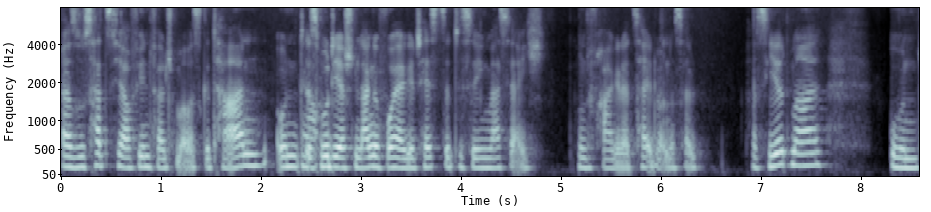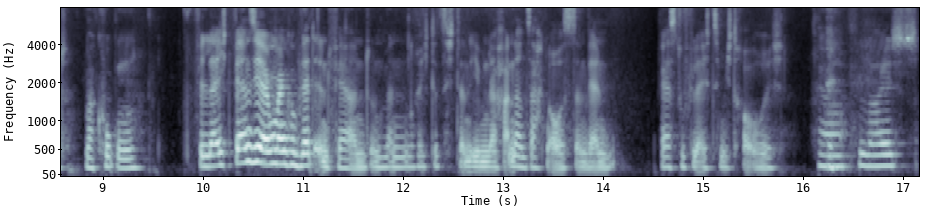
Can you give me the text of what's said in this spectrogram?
Also es hat sich ja auf jeden Fall schon mal was getan und Ja. es wurde ja schon lange vorher getestet, deswegen war es ja eigentlich nur eine Frage der Zeit, wann das halt passiert mal. Und mal gucken. Vielleicht werden sie ja irgendwann komplett entfernt und man richtet sich dann eben nach anderen Sachen aus. Dann wären, wärst du vielleicht ziemlich traurig. Ja, vielleicht.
